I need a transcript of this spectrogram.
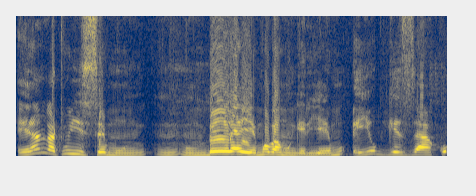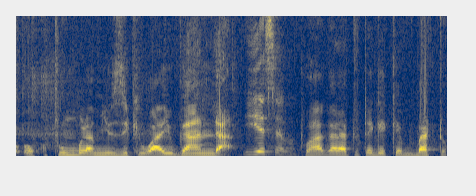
era nga tuyise mu mbeera y'emu oba mu ngeri y'emu eyogezaako okutumbula music wa uganda. Yesebo twagala tutegeke bato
